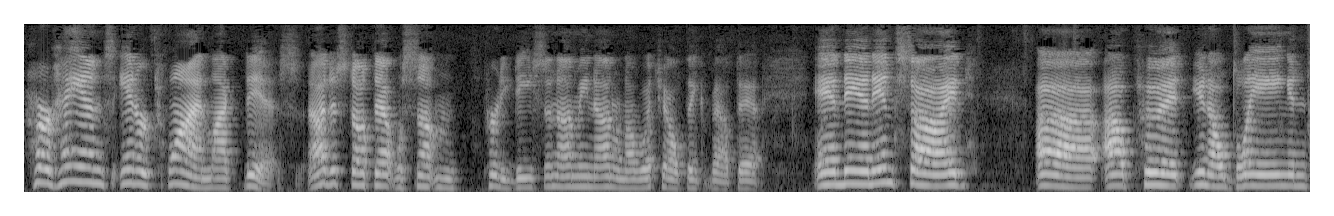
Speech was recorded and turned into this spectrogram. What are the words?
her hands intertwine like this. I just thought that was something pretty decent. I mean, I don't know what y'all think about that. And then inside, uh, I'll put, you know, bling and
